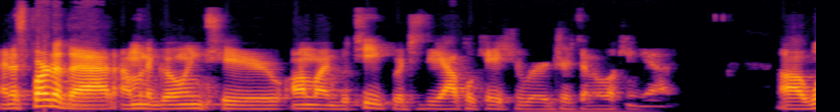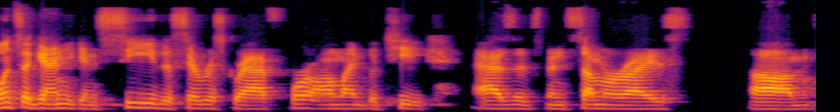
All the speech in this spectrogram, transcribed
And as part of that, I'm going to go into Online Boutique, which is the application we're interested in looking at. Uh, once again, you can see the service graph for Online Boutique as it's been summarized um,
